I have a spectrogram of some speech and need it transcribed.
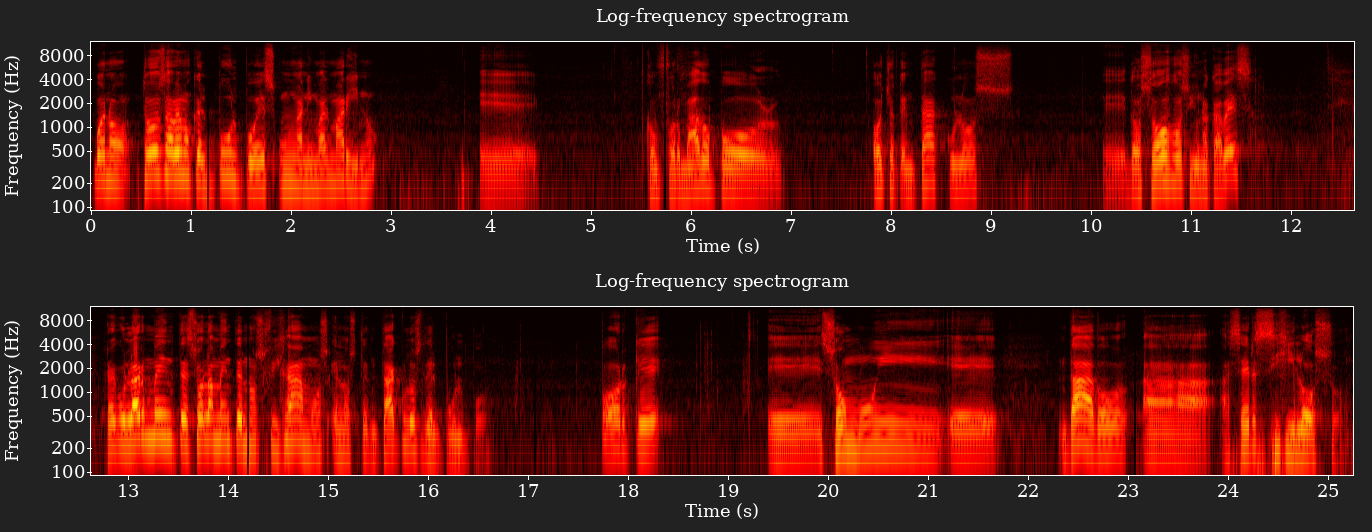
Bueno, todos sabemos que el pulpo es un animal marino eh, conformado por ocho tentáculos, eh, dos ojos y una cabeza. Regularmente solamente nos fijamos en los tentáculos del pulpo porque eh, son muy dados a, a ser sigilosos.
